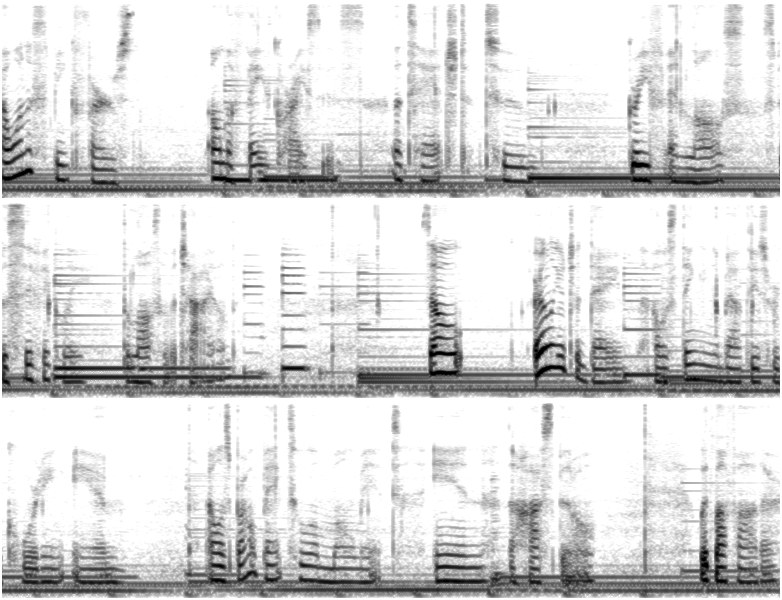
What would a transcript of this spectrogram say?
I want to speak first on the faith crisis attached to grief and loss, specifically the loss of a child. So, earlier today, I was thinking about this recording and I was brought back to a moment in the hospital with my father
